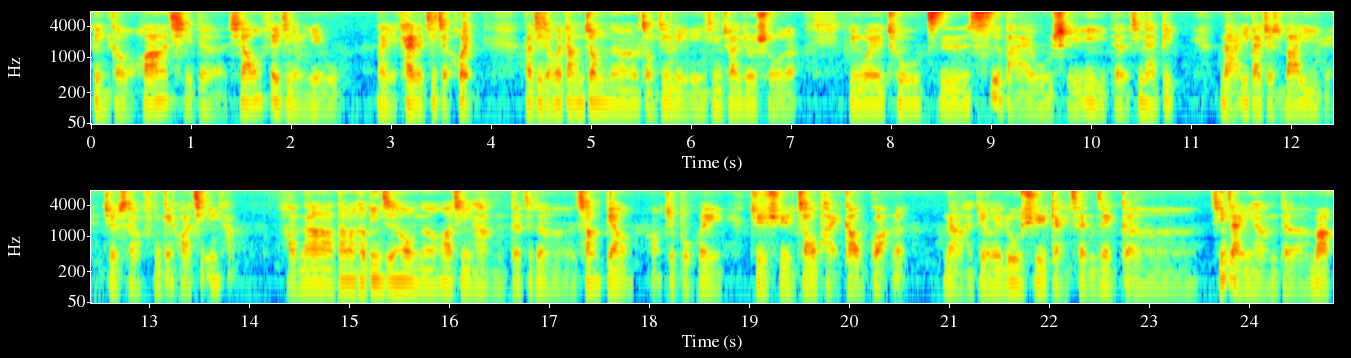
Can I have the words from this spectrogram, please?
并购花旗的消费金融业务，那也开了记者会。那记者会当中呢，总经理林新川就说了，因为出资四百五十亿的新台币，那一百九十八亿元就是要付给花旗银行。好，那当然合并之后呢，花旗银行的这个商标哦就不会继续招牌高挂了，那就会陆续改成这个新展银行的 mark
